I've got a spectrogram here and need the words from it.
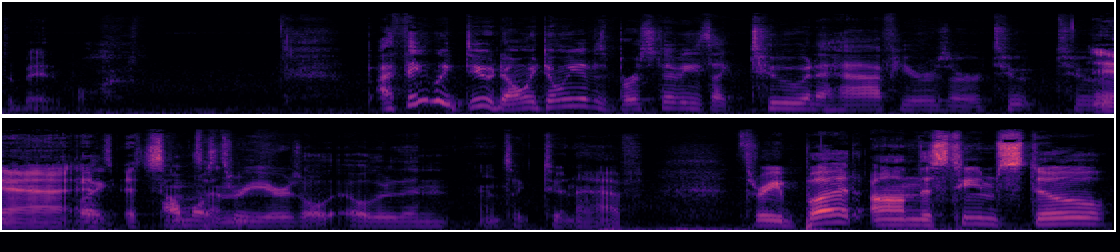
debatable. I think we do, don't we? Don't we have his birth certificate? He's like two and a half years or two, two. Yeah, like it's- it's almost three years old, older than. It's like two and a half, three. But um, this team still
